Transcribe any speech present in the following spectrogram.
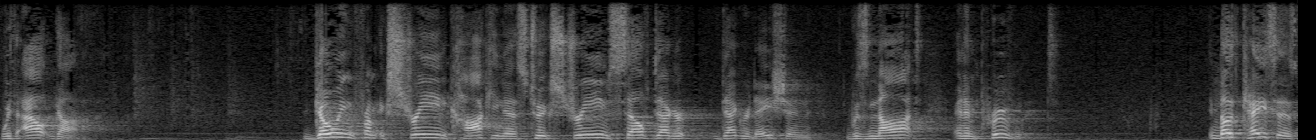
without God. Going from extreme cockiness to extreme self degradation was not an improvement. In both cases,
